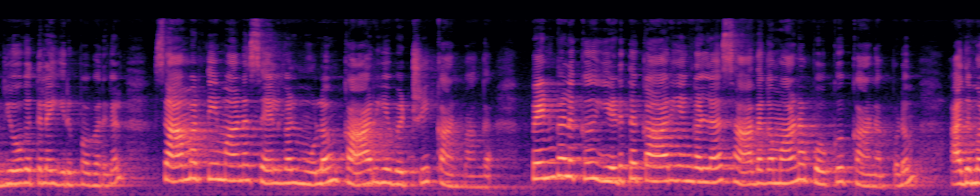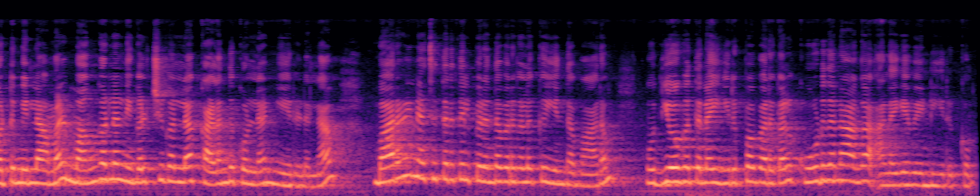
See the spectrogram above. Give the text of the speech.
உத்தியோகத்தில் இருப்பவர்கள் சாமர்த்தியமான செயல்கள் மூலம் காரிய வெற்றி காண்பாங்க. பெண்களுக்கு எடுத்த காரியங்களில் சாதகமான போக்கு காணப்படும். அது மட்டும் இல்லாமல் மங்கள நிகழ்ச்சிகளில் கலந்து கொள்ள நேரிடலாம். பரணி நட்சத்திரத்தில் பிறந்தவர்களுக்கு இந்த வாரம் உத்தியோகத்தில் இருப்பவர்கள் கூடுதலாக அலைய வேண்டியிருக்கும்.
